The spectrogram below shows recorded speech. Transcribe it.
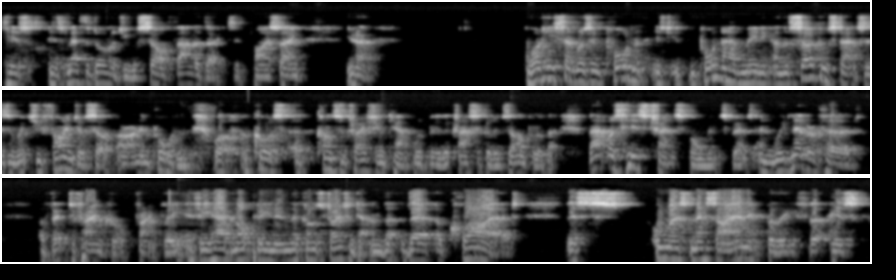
his, his methodology was self validated by saying, you know, what he said was important is important to have meaning, and the circumstances in which you find yourself are unimportant. Well, of course, a concentration camp would be the classical example of that. That was his transforming experience, and we'd never have heard of Viktor Frankl, frankly, if he had not been in the concentration camp and that, that acquired this almost messianic belief that his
